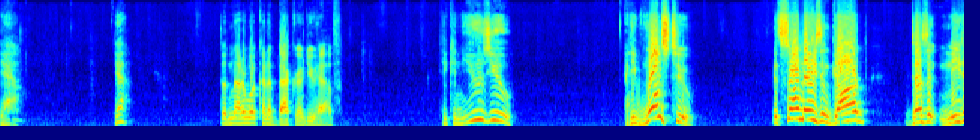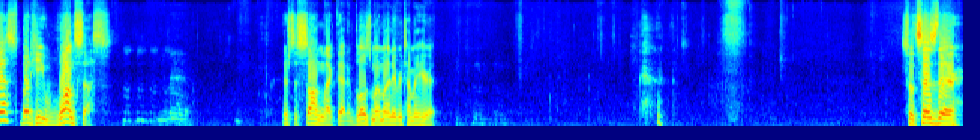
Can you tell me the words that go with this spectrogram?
Yeah. Yeah. Doesn't matter what kind of background you have. He can use you. And He wants to. It's so amazing. God doesn't need us, but He wants us. There's a song like that. It blows my mind every time I hear it. so it says there,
